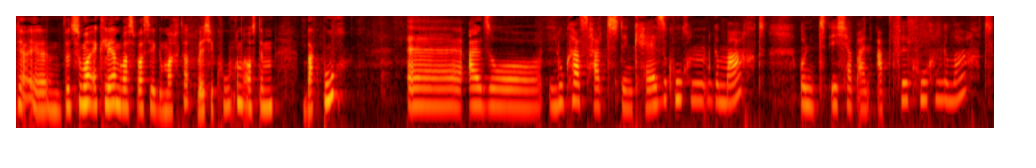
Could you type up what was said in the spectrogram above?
Ja, äh, willst du mal erklären, was, was ihr gemacht habt? Welche Kuchen aus dem Backbuch? Äh, also Lukas hat den Käsekuchen gemacht und ich habe einen Apfelkuchen gemacht.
